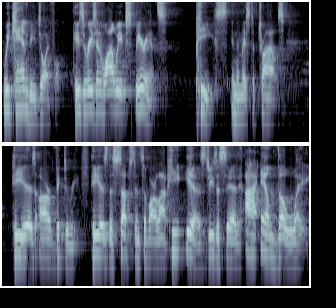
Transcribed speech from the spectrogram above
we can be joyful. He's the reason why we experience peace in the midst of trials. He is our victory. He is the substance of our life. He is, Jesus said, I am the way,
